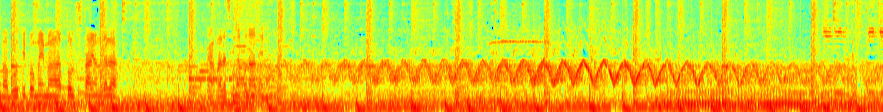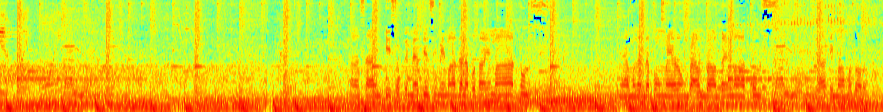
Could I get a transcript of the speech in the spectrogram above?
mabuti po may mga tools tayong dala. Kakalasin na po natin. Ah, sa in case of emergency may mga dala po tayong mga tools. Kaya maganda pong mayroong baon-baon tayong mga tools sa ating mga motor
